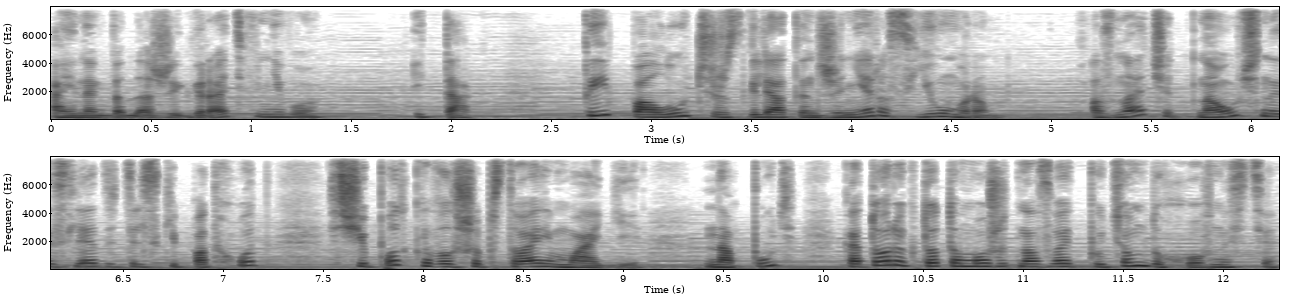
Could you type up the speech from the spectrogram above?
а иногда даже играть в него. Итак, ты получишь взгляд инженера с юмором, а значит научно-исследовательский подход с щепоткой волшебства и магии на путь, который кто-то может назвать путем духовности,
